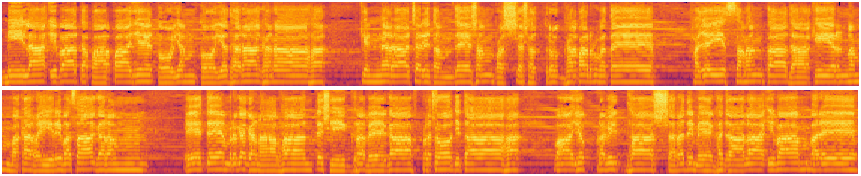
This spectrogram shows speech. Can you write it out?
नीला इवातपापाये तोयम् तोयधराघनाः। किन्नराचरितम् देशम् पश्य शत्रुघ्नपर्वते। हयैः समन्तादाकीर्णम् मकरैरिव सागरम्। एते मृगगणाभान्ति शीघ्रवेगाः प्रचोदिताः वायुप्रविद्धाः शरदि मेघजाला इवाम्बरे।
